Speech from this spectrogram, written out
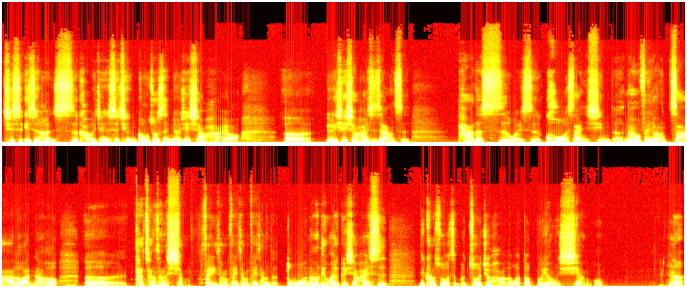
其实一直很思考一件事情。工作室里面有一些小孩哦，呃，有一些小孩是这样子，他的思维是扩散性的，然后非常杂乱，然后呃，他常常想非常非常非常的多。然后另外一个小孩是，你告诉我怎么做就好了，我都不用想哦。那。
